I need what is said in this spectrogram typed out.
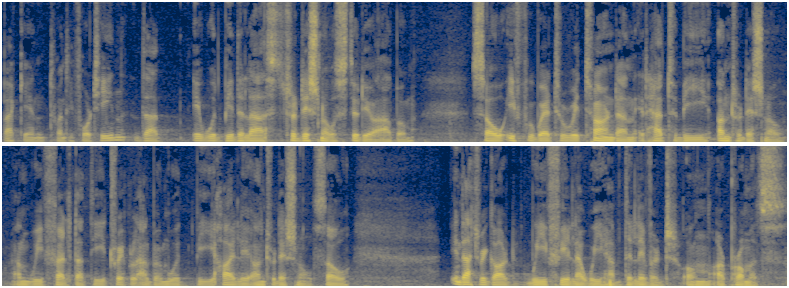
back in 2014, that it would be the last traditional studio album. So if we were to return, then it had to be untraditional, and we felt that the triple album would be highly untraditional. So in that regard, we feel that we have delivered on our promise.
